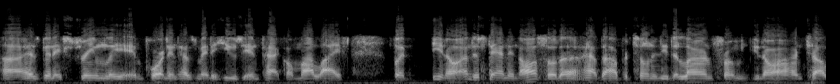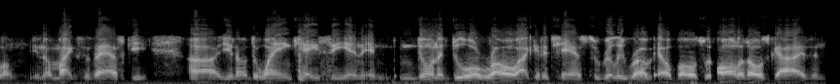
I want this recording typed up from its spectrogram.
uh, has been extremely important has made a huge impact on my life. But you know, understanding also to have the opportunity to learn from, you know, Arn Tellem, you know, Mike Zavodsky, uh, you know, Dwane Casey, and, and doing a dual role, I get a chance to really rub elbows with all of those guys and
